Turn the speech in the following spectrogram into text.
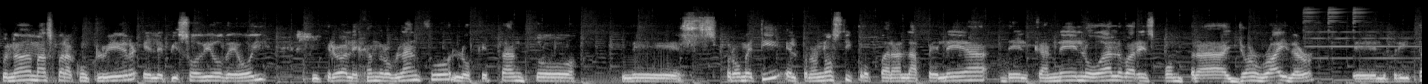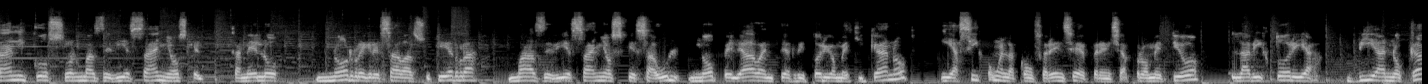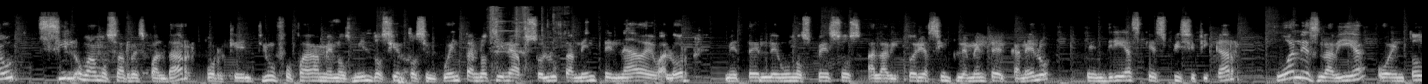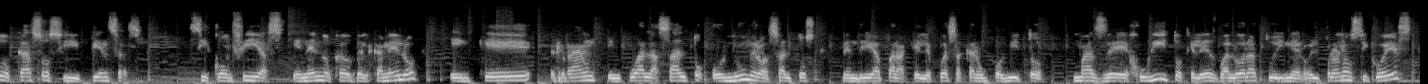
pues nada más para concluir el episodio de hoy, y creo Alejandro Blanco, lo que tanto les prometí el pronóstico para la pelea del Canelo Álvarez contra John Ryder, el británico. Son más de 10 años que el Canelo no regresaba a su tierra, más de 10 años que Saúl no peleaba en territorio mexicano y así como en la conferencia de prensa prometió la victoria vía knockout, sí lo vamos a respaldar porque el triunfo paga menos 1250, no tiene absolutamente nada de valor meterle unos pesos a la victoria simplemente del Canelo, tendrías que especificar cuál es la vía o en todo caso si piensas, si confías en el knockout del Canelo, en qué round, en cuál asalto o número de asaltos vendría para que le puedas sacar un poquito más de juguito, que le des valor a tu dinero. El pronóstico es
